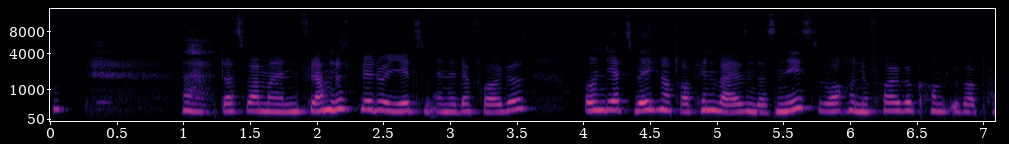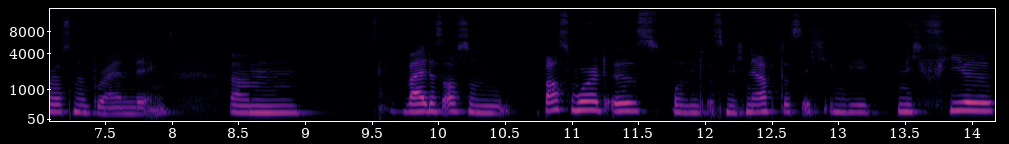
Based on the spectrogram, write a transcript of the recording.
Das war mein flammendes Plädoyer zum Ende der Folge. Und jetzt will ich noch darauf hinweisen, dass nächste Woche eine Folge kommt über Personal Branding. Ähm, weil das auch so ein Buzzword ist und es mich nervt, dass ich irgendwie nicht viel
